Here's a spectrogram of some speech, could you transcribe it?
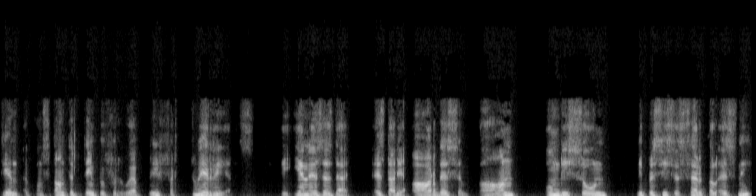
teen 'n konstante tempo verloop nie vir twee redes. Die een is is dat is dat die aarde se baan om die son nie presies 'n sirkel is nie.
